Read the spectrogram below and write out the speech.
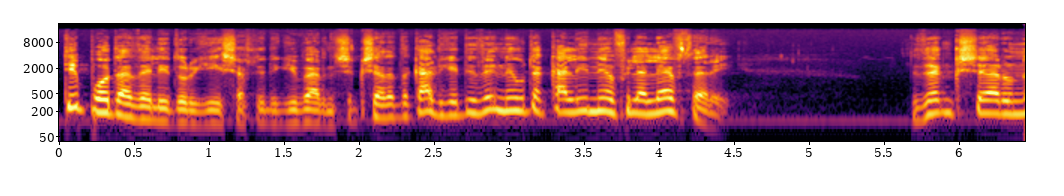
Τίποτα δεν λειτουργεί σε αυτή την κυβέρνηση. Ξέρετε κάτι, γιατί δεν είναι ούτε καλή νεοφιλελεύθερη. Δεν ξέρουν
